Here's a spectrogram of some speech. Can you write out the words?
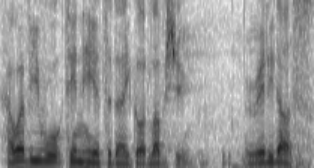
however you walked in here today, God loves you. He really does.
